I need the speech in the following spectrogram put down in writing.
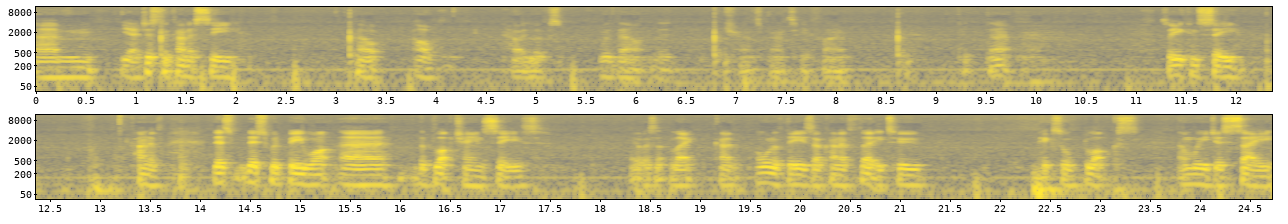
Um, yeah, just to kind of see how oh how it looks without the transparency. If I so you can see kind of this this would be what uh, the blockchain sees. It was like kind of all of these are kind of 32 pixel blocks, and we just say,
